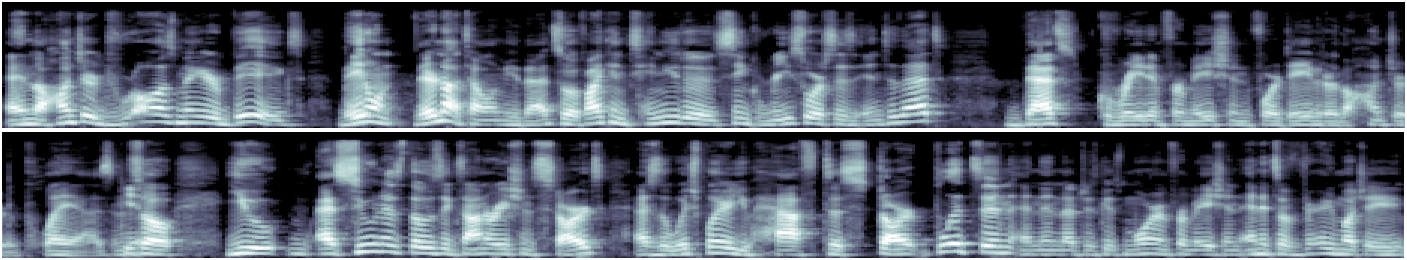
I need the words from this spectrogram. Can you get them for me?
and the hunter draws Mayor Biggs, they don't they're not telling me that. So if I continue to sink resources into that, that's great information for David or the hunter to play as. And so you as soon as those exonerations start, as the witch player, you have to start blitzing and then that just gives more information. And it's a very much a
